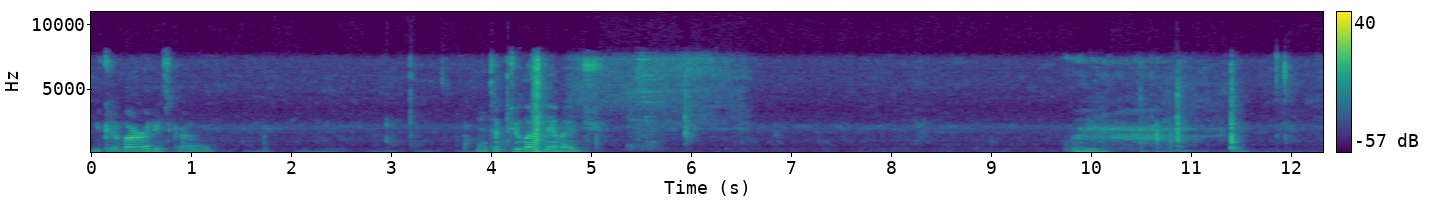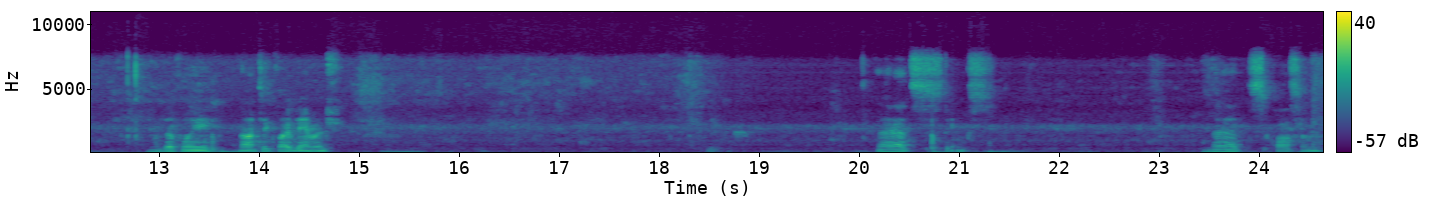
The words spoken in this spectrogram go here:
You could have already scryed. And took two less damage. I'll definitely not take five damage. That stinks. That's awesome.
